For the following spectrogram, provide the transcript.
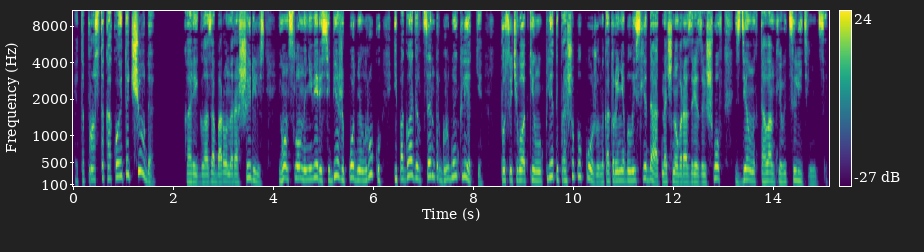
Это просто какое-то чудо. Карие глаза барона расширились, и он, словно не веря себе же, поднял руку и погладил центр грудной клетки, после чего откинул плед и прощупал кожу, на которой не было и следа от ночного разреза и швов, сделанных талантливой целительницей.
